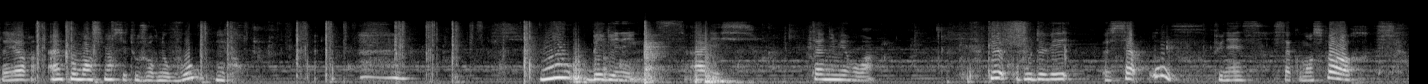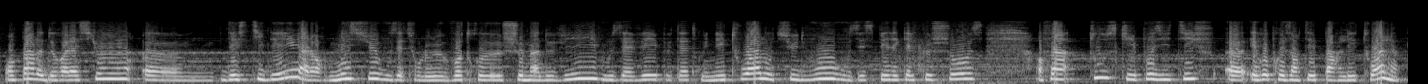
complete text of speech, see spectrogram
D'ailleurs, un commencement, c'est toujours nouveau, mais bon. New beginnings. Allez, ta numéro 1. Que vous devez... Euh, ça... Ouf, punaise, ça commence fort. On parle de relations euh, destinées. Alors, messieurs, vous êtes sur votre chemin de vie. Vous avez peut-être une étoile au-dessus de vous. Vous espérez quelque chose. Enfin, tout ce qui est positif euh, est représenté par l'étoile.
